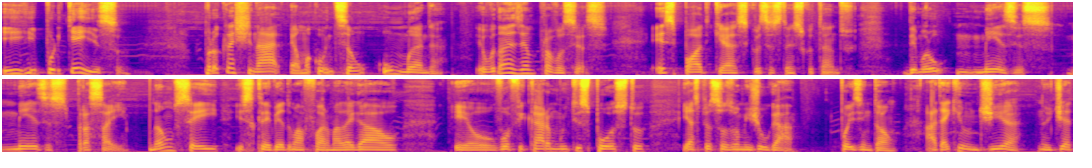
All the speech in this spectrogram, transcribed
E por que isso? Procrastinar é uma condição humana. Eu vou dar um exemplo para vocês. Esse podcast que vocês estão escutando, demorou meses, meses para sair. Não sei escrever de uma forma legal, eu vou ficar muito exposto e as pessoas vão me julgar. Pois então, até que um dia, no dia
